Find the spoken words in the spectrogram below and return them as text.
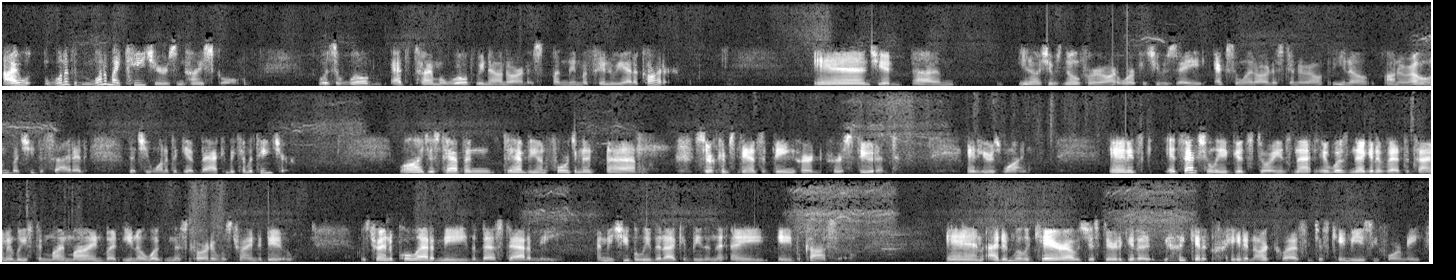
I one of the one of my teachers in high school was a world at the time a world renowned artist by the name of Henrietta Carter. And she had um, you know, she was known for her artwork and she was a excellent artist in her own you know, on her own, but she decided that she wanted to give back and become a teacher. Well, I just happened to have the unfortunate uh circumstance of being her her student, and here's why. And it's it's actually a good story. It's not. It was negative at the time, at least in my mind. But you know what Miss Carter was trying to do was trying to pull out of me the best out of me. I mean, she believed that I could be the a a Picasso, and I didn't really care. I was just there to get a get a grade in art class. It just came easy for me.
